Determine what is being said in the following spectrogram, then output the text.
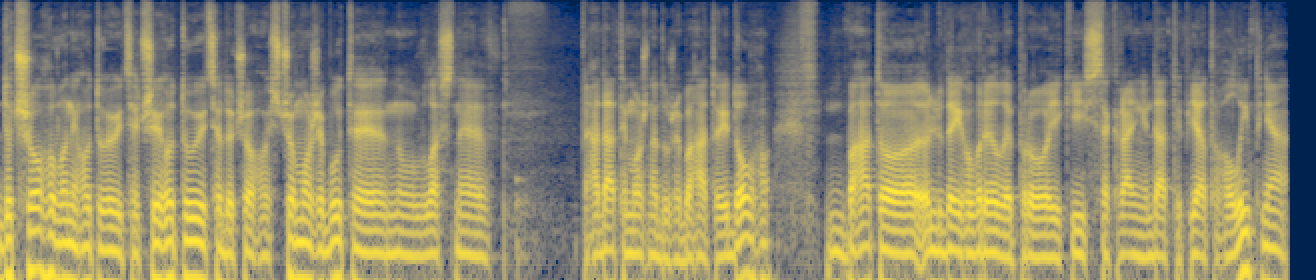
До чого вони готуються? Чи готуються до чогось? Що може бути? Ну, власне, гадати можна дуже багато і довго. Багато людей говорили про якісь сакральні дати 5 липня.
